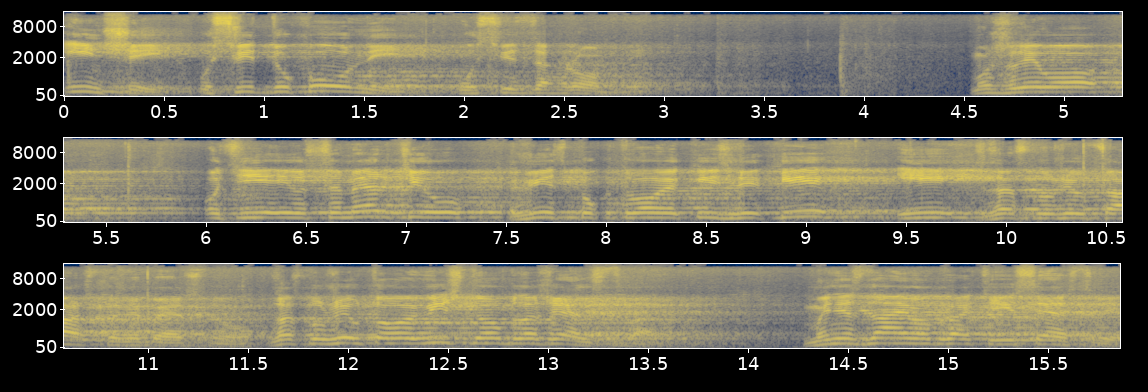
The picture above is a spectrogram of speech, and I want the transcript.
інший, у світ духовний, у світ загробний. Можливо, оцією смертю він спокутував якісь гріхи і заслужив Царство Небесного, заслужив того вічного блаженства. Ми не знаємо, браті і сестри.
